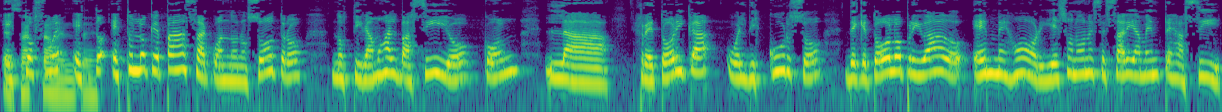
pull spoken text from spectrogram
Esto, fue, esto, esto es lo que pasa cuando nosotros nos tiramos al vacío con la retórica o el discurso de que todo lo privado es mejor y eso no necesariamente es así,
